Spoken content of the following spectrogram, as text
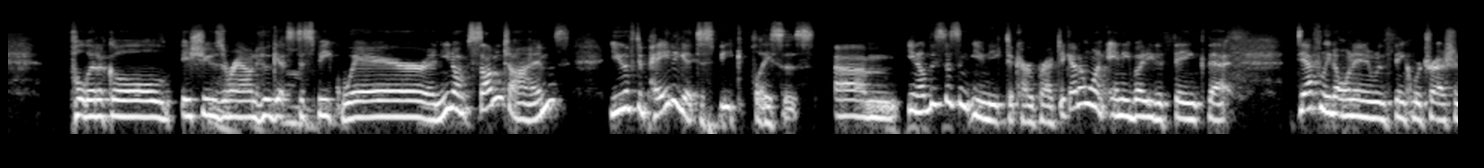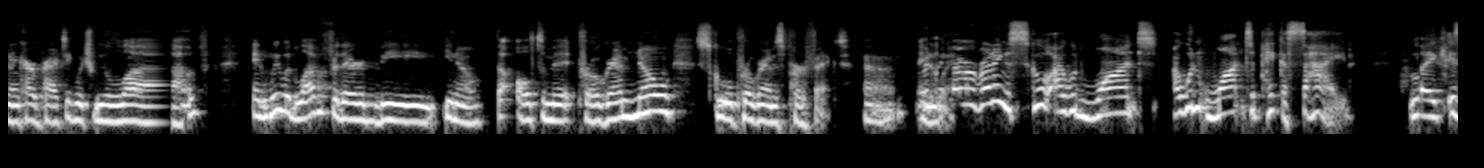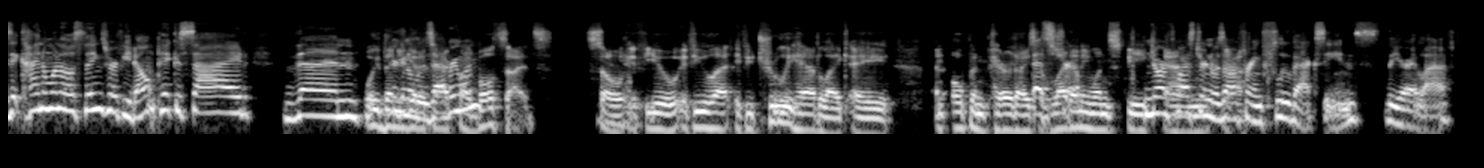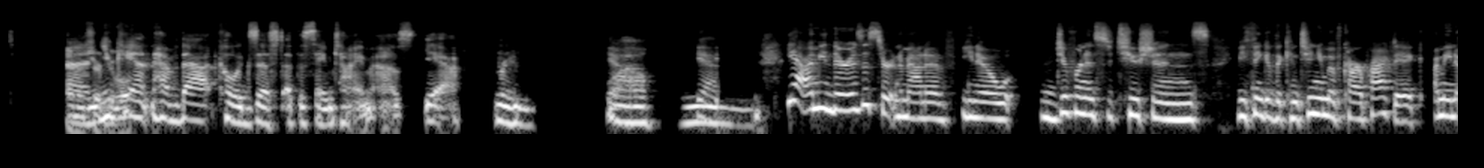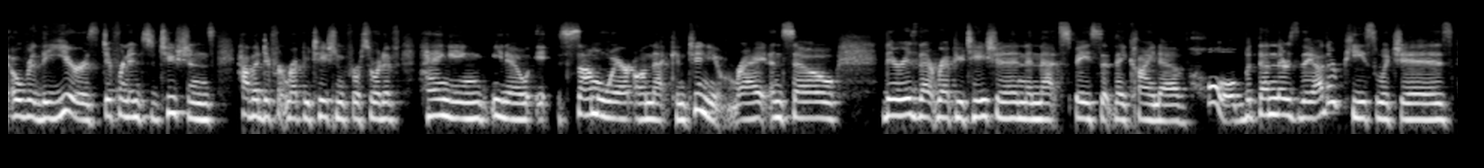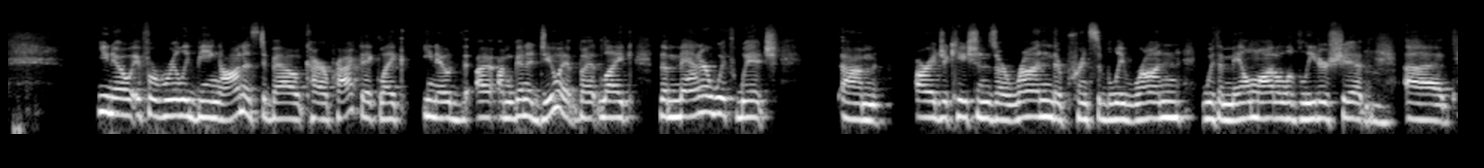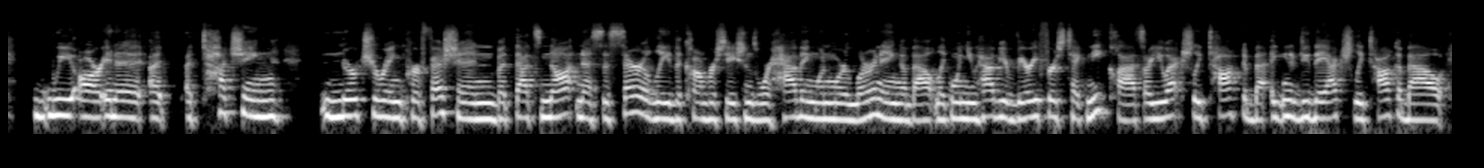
political issues around who gets to speak where, and you know, sometimes you have to pay to get to speak places. Um, you know, this isn't unique to chiropractic. I don't want anybody to think that. Definitely don't want anyone to think we're trashing on chiropractic, which we love and we would love for there to be you know the ultimate program no school program is perfect um, anyway. but if i were running a school i would want i wouldn't want to pick a side like is it kind of one of those things where if you don't pick a side then well then you're you going to lose everyone by both sides so yeah. if you if you let if you truly had like a an open paradise That's of let anyone speak northwestern and, was yeah. offering flu vaccines the year i left and, and you people... can't have that coexist at the same time as yeah. Right. Mm-hmm. yeah. Wow. Yeah. Yeah i mean there is a certain amount of you know different institutions if you think of the continuum of chiropractic i mean over the years different institutions have a different reputation for sort of hanging you know somewhere on that continuum right? And so there is that reputation and that space that they kind of hold. But then there's the other piece which is you know, if we're really being honest about chiropractic, like, you know, th- I, am going to do it, but like the manner with which um, our educations are run, they're principally run with a male model of leadership. Mm-hmm. Uh, we are in a, a, a touching nurturing profession but that's not necessarily the conversations we're having when we're learning about like when you have your very first technique class are you actually talked about you know do they actually talk about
